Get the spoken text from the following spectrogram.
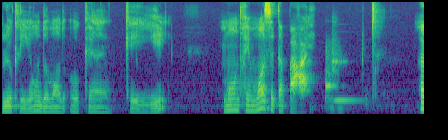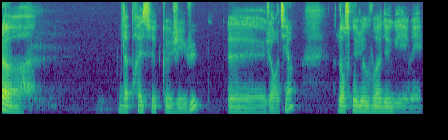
le client demande au quincaillier, montrez-moi cet appareil. Alors, d'après ce que j'ai vu, euh, je retiens, lorsque je vois deux guillemets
